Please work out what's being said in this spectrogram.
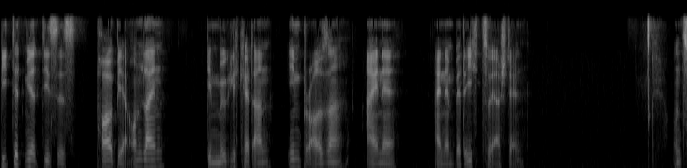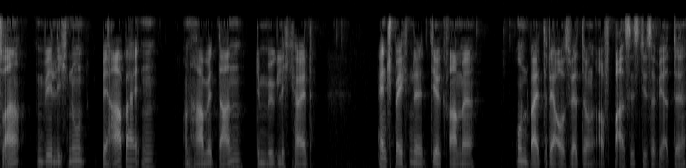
bietet mir dieses Power BI Online die Möglichkeit an, im Browser eine, einen Bericht zu erstellen. Und zwar will ich nun bearbeiten und habe dann die Möglichkeit, entsprechende Diagramme und weitere Auswertungen auf Basis dieser Werte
